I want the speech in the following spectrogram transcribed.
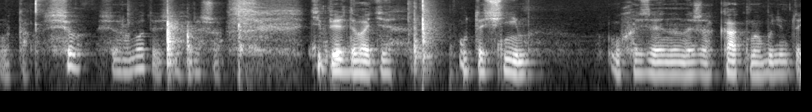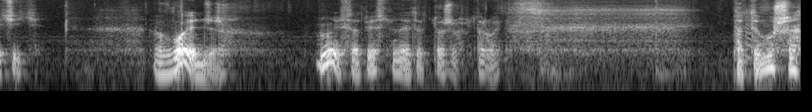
вот так. Все, все работает, все хорошо. Теперь давайте уточним у хозяина ножа, как мы будем точить Voyager. Ну и, соответственно, этот тоже второй. Потому что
